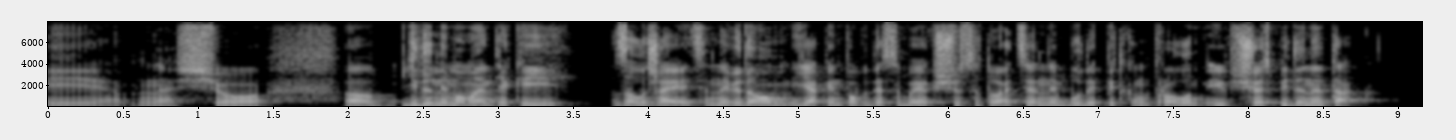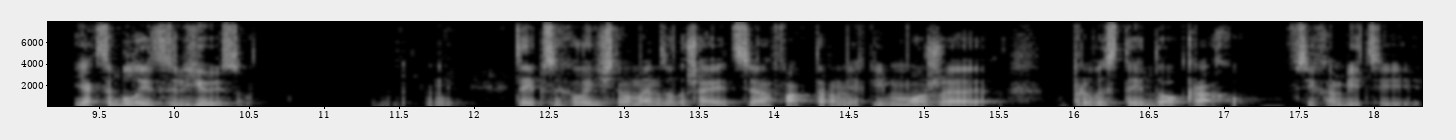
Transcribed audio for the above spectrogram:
І е, що е, єдиний момент, який залишається невідомим, як він поведе себе, якщо ситуація не буде під контролем і щось піде не так, як це було із Льюісом. Цей психологічний момент залишається фактором, який може привести до краху всіх амбіцій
